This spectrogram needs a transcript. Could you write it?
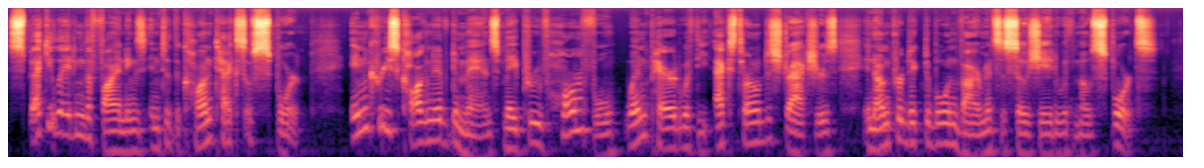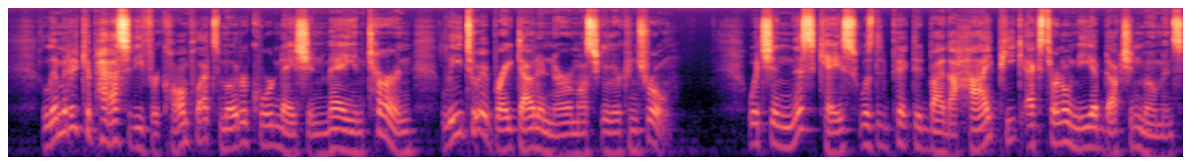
Speculating the findings into the context of sport, increased cognitive demands may prove harmful when paired with the external distractors in unpredictable environments associated with most sports. Limited capacity for complex motor coordination may, in turn, lead to a breakdown in neuromuscular control, which in this case was depicted by the high peak external knee abduction moments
